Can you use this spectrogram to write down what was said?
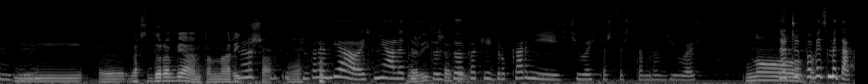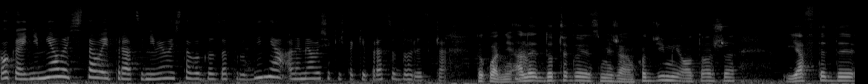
Mhm. I y, znaczy dorabiałem tam na no, rikszach, no, nie? Dorabiałeś, nie, ale też do, do, takiej drukarni jeździłeś, też coś tam robiłeś. No, znaczy powiedzmy tak, okej, okay, nie miałeś stałej pracy, nie miałeś stałego zatrudnienia, ale miałeś jakieś takie prace dorywcze. Dokładnie, no. ale do czego ja zmierzałem? Chodzi mi o to, że ja wtedy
